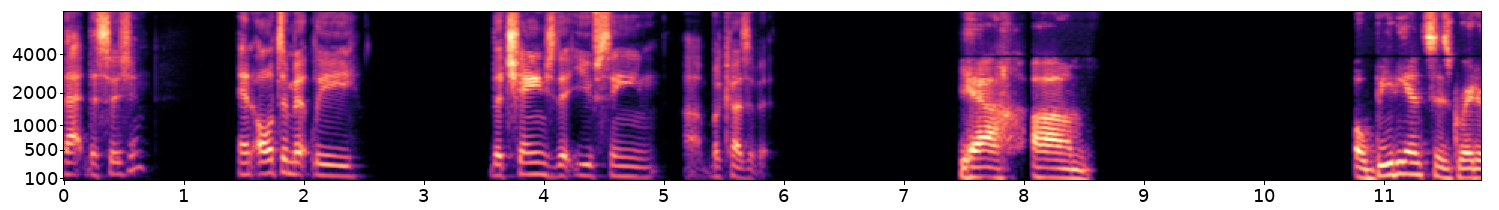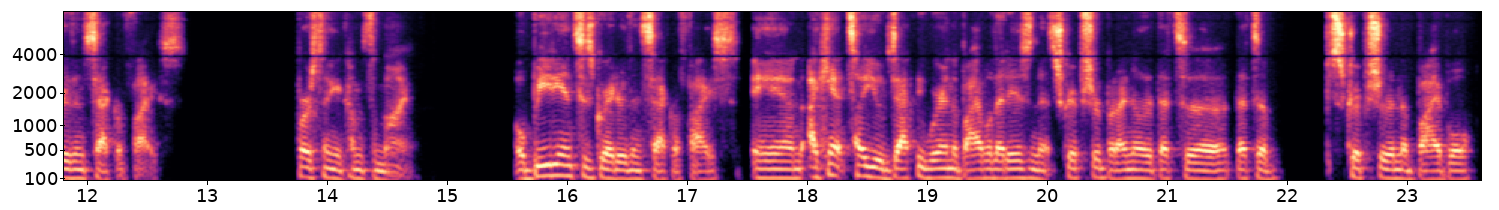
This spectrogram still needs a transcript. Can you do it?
that decision and ultimately the change that you've seen uh, because of it? Yeah. Um, obedience is greater than sacrifice. First thing that comes to mind. Obedience is greater than sacrifice. And I can't tell you exactly where in the Bible that is in that scripture, but I know that that's a that's a scripture in the Bible.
